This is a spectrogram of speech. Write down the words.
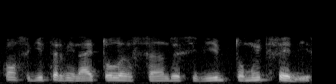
consegui terminar e estou lançando esse livro. Estou muito feliz.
